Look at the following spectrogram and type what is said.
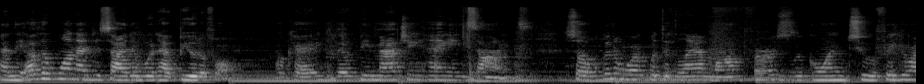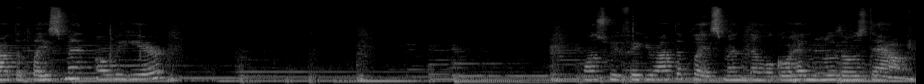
and the other one I decided would have Beautiful. Okay, there would be matching hanging signs. So we're going to work with the Glam Mom first. We're going to figure out the placement over here. Once we figure out the placement, then we'll go ahead and glue those down.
